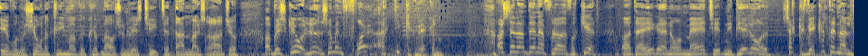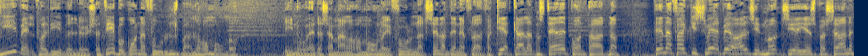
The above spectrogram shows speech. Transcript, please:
evolution og klima ved Københavns Universitet til Danmarks Radio, og beskriver lyden som en frøagtig kvækken. Og selvom den er fløjet forkert, og der ikke er nogen mage til den i Birkerød, så kvækker den alligevel på livet løs, og det er på grund af fuglens mange hormoner. Lige nu er der så mange hormoner i fuglen, at selvom den er fløjet forkert, kalder den stadig på en partner. Den er faktisk svært ved at holde sin mund, siger Jesper Sørne,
